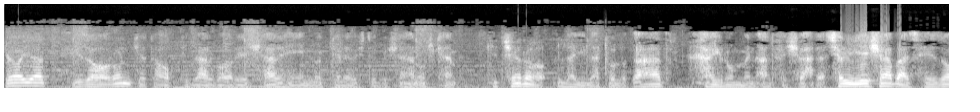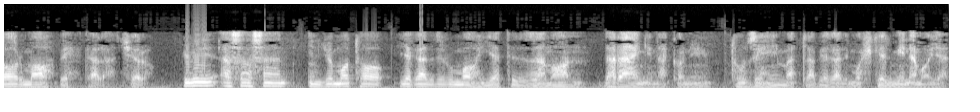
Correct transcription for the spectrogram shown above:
شاید هزاران کتاب که درباره شرح این نکته نوشته بشه هنوز کمه. که چرا لیلت القدر خیر من الف شهر است؟ چرا یه شب از هزار ماه بهتر است؟ چرا؟ ببینید اساسا اینجا ما تا یه قدر رو ماهیت زمان رنگ نکنیم توضیح این مطلب یه قدر مشکل می نماید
